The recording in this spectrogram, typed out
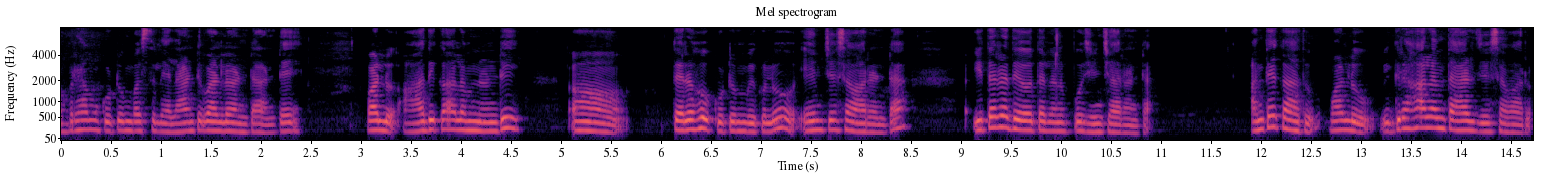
అబ్రాహం కుటుంబస్తులు ఎలాంటి వాళ్ళు అంట అంటే వాళ్ళు ఆది కాలం నుండి తెరహు కుటుంబీకులు ఏం చేసేవారంట? ఇతర దేవతలను పూజించారంట. అంతేకాదు వాళ్ళు విగ్రహాలను తయారు చేసేవారు.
